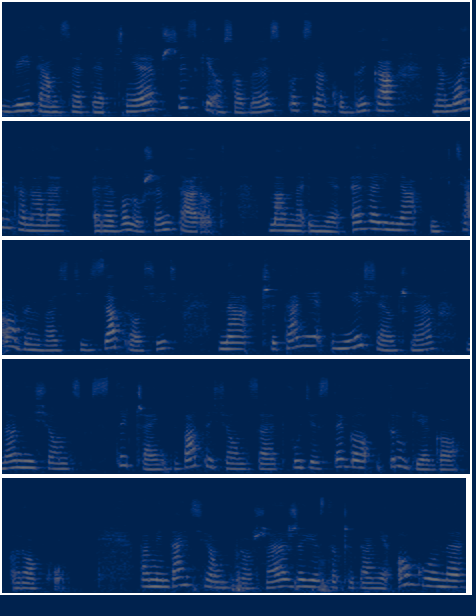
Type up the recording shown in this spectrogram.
Witam serdecznie wszystkie osoby z podznaku byka na moim kanale Revolution Tarot. Mam na imię Ewelina i chciałabym Was dziś zaprosić na czytanie miesięczne na miesiąc styczeń 2022 roku. Pamiętajcie proszę, że jest to czytanie ogólne,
